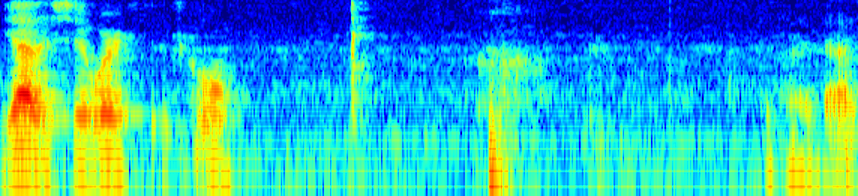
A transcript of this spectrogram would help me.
yeah, this shit works. It's cool. Alright, guys.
